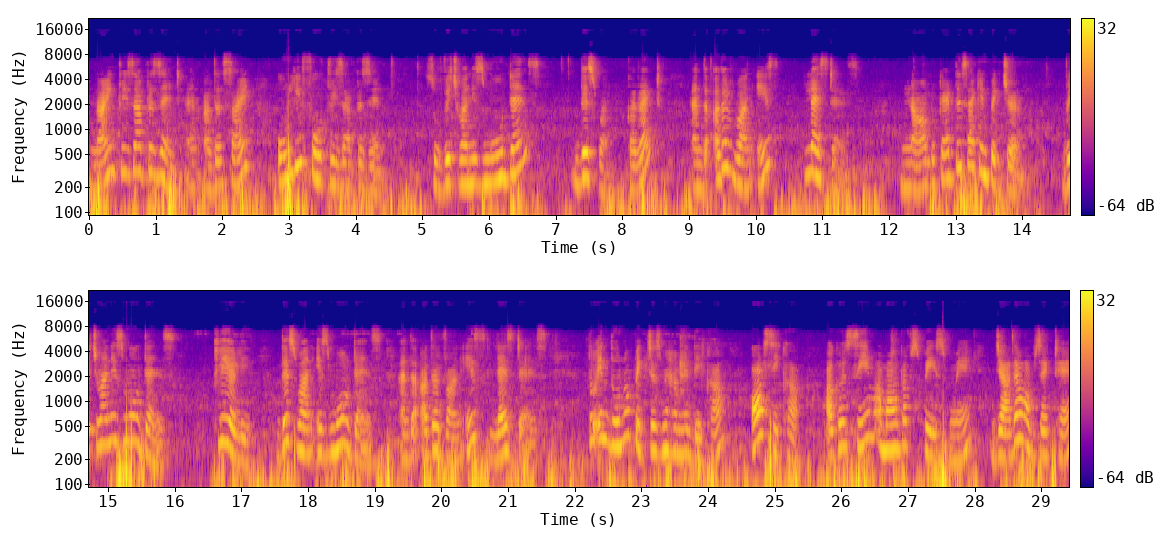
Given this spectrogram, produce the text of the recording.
9 trees are present and other side only 4 trees are present. So which one is more dense? This one, correct? And the other one is less dense. Now look at the second picture. Which one is more dense? Clearly, this one is more dense and the other one is less dense. तो इन दोनों पिक्चर्स में हमने देखा और सीखा अगर सेम अमाउंट ऑफ़ स्पेस में ज़्यादा ऑब्जेक्ट है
